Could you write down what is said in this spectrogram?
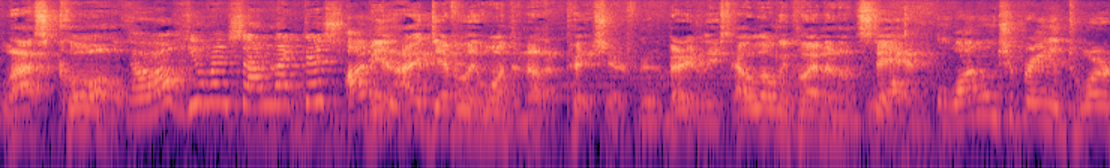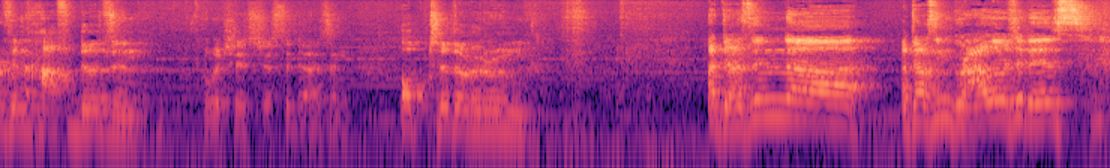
last call. Are all humans sound like this? I mean, I definitely want another pitcher for the very least. How long are we planning on staying? Why don't you bring a dwarven half dozen, which is just a dozen, up to the room? A dozen, uh, a dozen growlers it is.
